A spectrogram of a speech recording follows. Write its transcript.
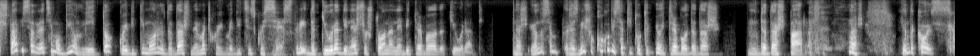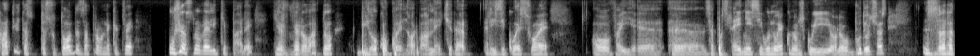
šta bi sad recimo bio mito koji bi ti morao da daš nemačkoj medicinskoj sestri da ti uradi nešto što ona ne bi trebala da ti uradi. Znaš, I onda sam razmišljao koliko bi sad ti to njoj trebao da daš, da daš para. Znaš, I onda kao shvatiš da, da su to onda zapravo nekakve užasno velike pare, jer verovatno bilo ko ko je normalno neće da rizikuje svoje ovaj, e, e, zaposlenje i sigurnu ekonomsku i ono, budućnost zarad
